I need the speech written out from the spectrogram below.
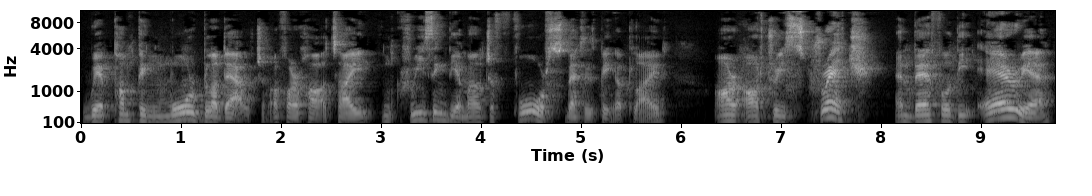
we're pumping more blood out of our hearts, i.e. increasing the amount of force that is being applied, our arteries stretch and therefore the area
